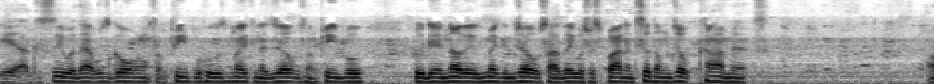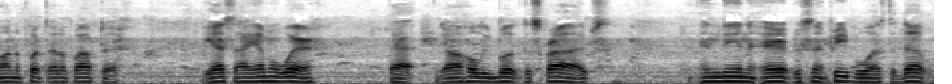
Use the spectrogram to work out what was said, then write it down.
yeah, I could see where that was going from people who was making the jokes and people who didn't know they was making jokes, how they was responding to them joke comments. I want to put that up out there. Yes, I am aware that y'all holy book describes Indian and Arab descent people as the devil.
